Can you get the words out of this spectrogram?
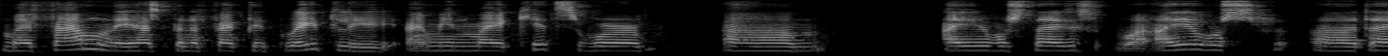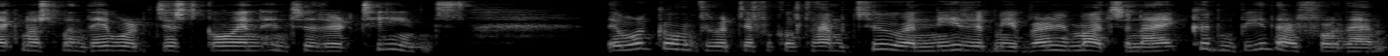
my family has been affected greatly. I mean, my kids were. Um, I was I was uh, diagnosed when they were just going into their teens. They were going through a difficult time too, and needed me very much, and I couldn't be there for them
